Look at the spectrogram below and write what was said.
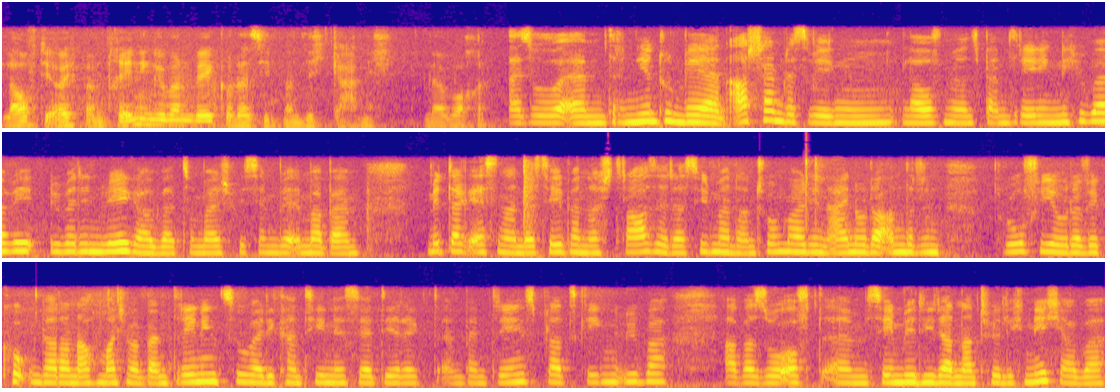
lauft ihr euch beim Training über den Weg oder sieht man sich gar nicht in der Woche? Also ähm, trainieren tun wir ja in Aschheim, deswegen laufen wir uns beim Training nicht über, über den Weg, aber zum Beispiel sind wir immer beim Mittagessen an der Seberner Straße, da sieht man dann schon mal den einen oder anderen Profi oder wir gucken da dann auch manchmal beim Training zu, weil die Kantine ist ja direkt ähm, beim Trainingsplatz gegenüber, aber so oft ähm, sehen wir die dann natürlich nicht, aber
